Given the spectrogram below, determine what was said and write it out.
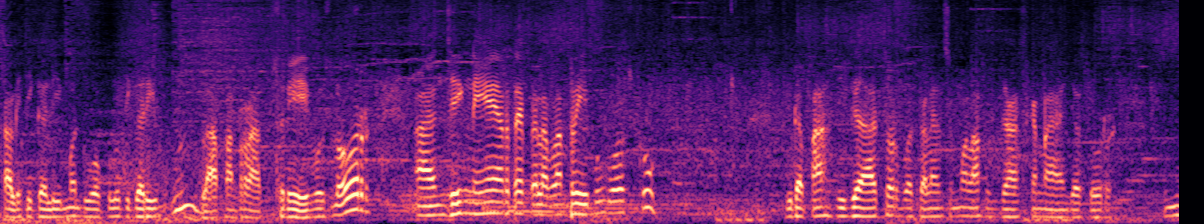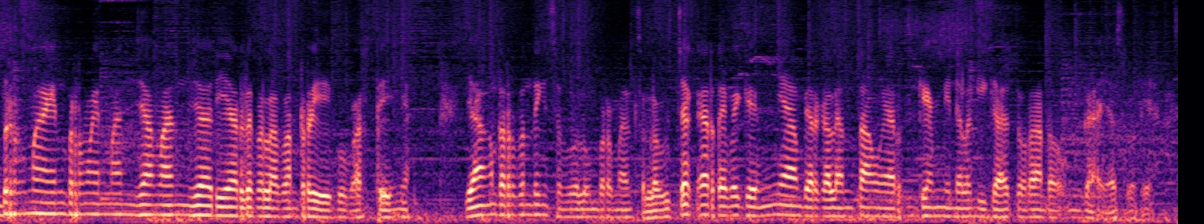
kali 35 23 ribu. Hmm, 800 ribu seluruh anjing nih RTP 8000 bosku. Udah pasti gacor buat kalian semua langsung gaskan aja seluruh bermain bermain manja-manja di RTP 8000 pastinya. Yang terpenting sebelum bermain selalu cek RTP gamenya biar kalian tahu game ini lagi gacor atau enggak ya seluruh ya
